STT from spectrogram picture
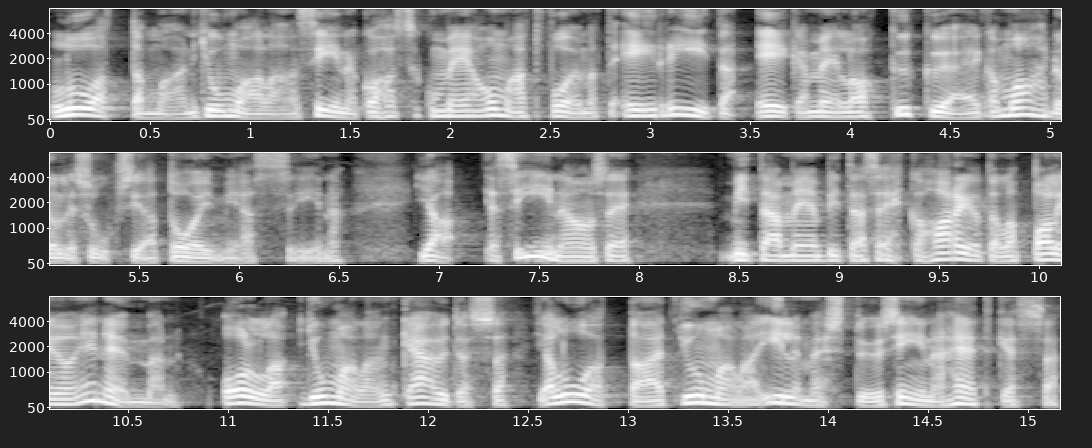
luottamaan Jumalaan siinä kohdassa, kun meidän omat voimat ei riitä, eikä meillä ole kykyä eikä mahdollisuuksia toimia siinä. Ja, ja siinä on se, mitä meidän pitäisi ehkä harjoitella paljon enemmän, olla Jumalan käytössä ja luottaa, että Jumala ilmestyy siinä hetkessä,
